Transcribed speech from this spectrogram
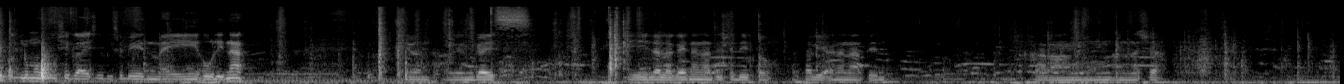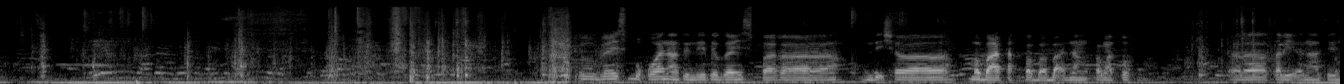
pag lumubog siya guys, ibig sabihin may huli na. Yun, ayun guys. Ilalagay na natin siya dito. Tatalian na natin. Parang ano na siya. So guys, bukuhan natin dito guys para hindi siya mabatak pababa ng pamato. Para talian natin,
